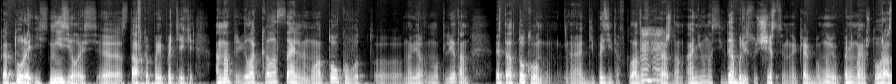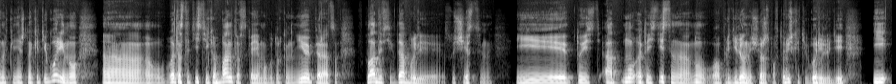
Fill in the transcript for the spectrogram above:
которой и снизилась э, ставка по ипотеке, она привела к колоссальному оттоку, вот, э, наверное, ну, вот летом, это оттоку э, депозитов, вкладов угу. граждан. Они у нас всегда были существенные. Как бы мы понимаем, что у разных, конечно, категорий, но э, эта статистика банковская, я могу только на нее опираться, вклады всегда были существенны. И то есть, от, ну, это, естественно, ну, определенной, еще раз повторюсь, категории людей. И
